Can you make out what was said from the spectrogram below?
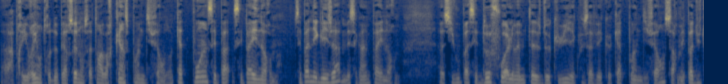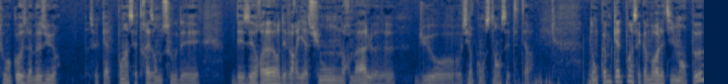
a priori, entre deux personnes, on s'attend à avoir 15 points de différence. Donc 4 points, c'est pas, c'est pas énorme. C'est pas négligeable, mais c'est quand même pas énorme. Euh, si vous passez deux fois le même test de QI et que vous avez que 4 points de différence, ça remet pas du tout en cause la mesure. Parce que 4 points, c'est très en dessous des, des erreurs, des variations normales euh, dues aux, aux, circonstances, etc. Donc comme 4 points, c'est quand même relativement peu,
